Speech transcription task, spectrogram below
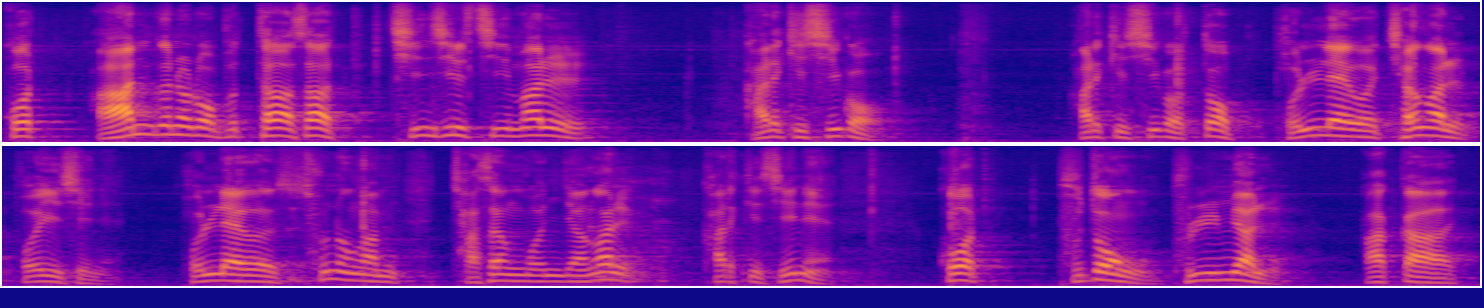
곧 안근으로 붙어서 진실심을 가르치시고 가르치시고 또 본래의 정을 보이시니 본래의 수능엄 자성본정을 가르치시니 곧 부동 불멸 아까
